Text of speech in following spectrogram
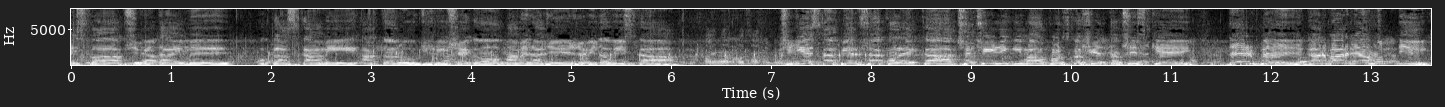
proszę Państwa, przywitajmy oklaskami aktorów dzisiejszego, mamy nadzieję, że widowiska. 31. kolejka trzeciej Ligi Małopolsko-Świętokrzyskiej. Derby, Garbarnia Hutnik.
